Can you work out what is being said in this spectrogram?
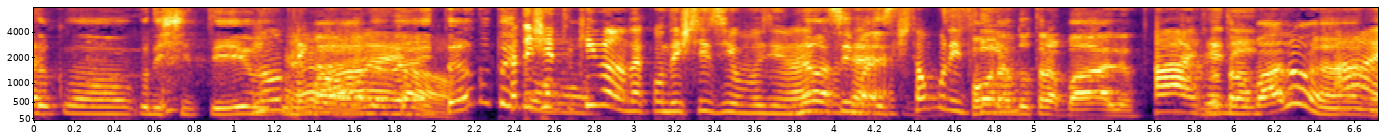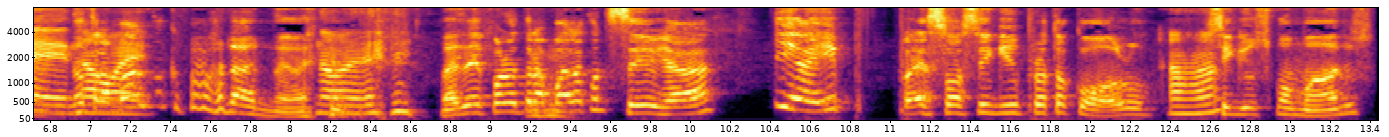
ando com, com distintivo, Não com tem nada, né? não. Então não tem mas tem gente que anda com distintivozinho, né? Não, assim, É, mas tão bonitinho. fora do trabalho. Ah, no entendi. trabalho, anda. Ah, é, no não, trabalho é. nunca foi abordado, não. Não, é. Mas aí fora do trabalho aconteceu já. E aí é só seguir o protocolo, Aham. seguir os comandos.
